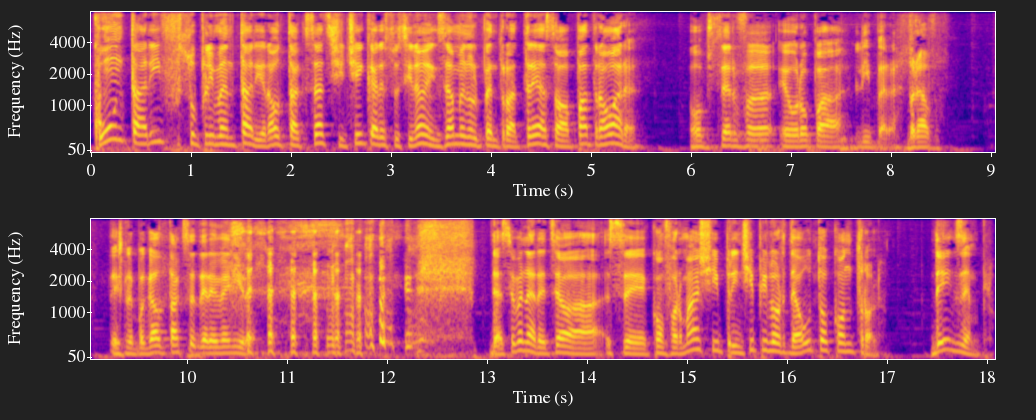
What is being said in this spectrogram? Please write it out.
Cu un tarif suplimentar erau taxați și cei care susțineau examenul pentru a treia sau a patra oară. Observă Europa Liberă. Bravo. Deci le băgau taxă de revenire. de asemenea, rețeaua se conforma și principiilor de autocontrol. De exemplu,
